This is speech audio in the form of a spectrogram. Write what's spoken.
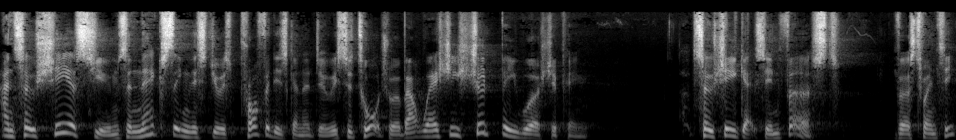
And so she assumes the next thing this Jewish prophet is going to do is to talk to her about where she should be worshipping. So she gets in first. Verse 20,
